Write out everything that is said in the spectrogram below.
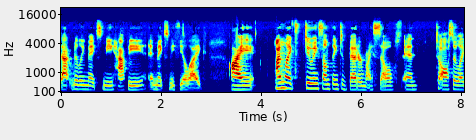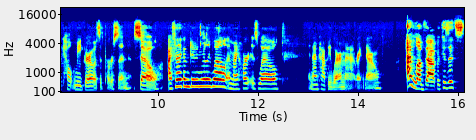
that really makes me happy. It makes me feel like I mm. I'm like doing something to better myself and to also like help me grow as a person. So I feel like I'm doing really well and my heart is well and I'm happy where I'm at right now. I love that because it's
